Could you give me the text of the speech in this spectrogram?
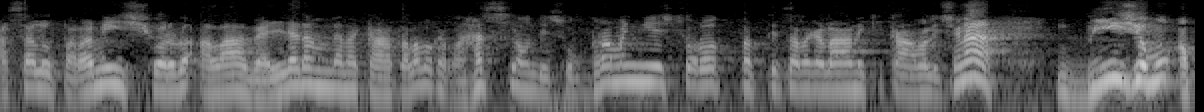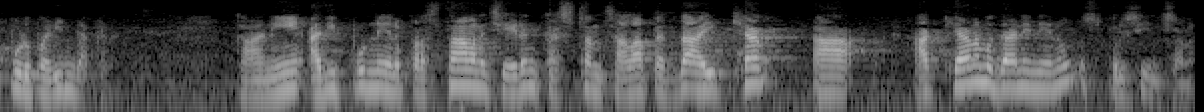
అసలు పరమేశ్వరుడు అలా వెళ్ళడం వెనకాతల ఒక రహస్యం ఉంది. సుబ్రహ్మణ్యేశ్వరోత్పత్తి జరగడానికి కావలసిన బీజము అప్పుడు పడింది అక్కడ. కానీ అది ఇప్పుడు నేను ప్రస్తావన చేయడం కష్టం. చాలా పెద్ద ఐఖ్యా ఆఖ్యానము దాన్ని నేను స్పృశించను.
